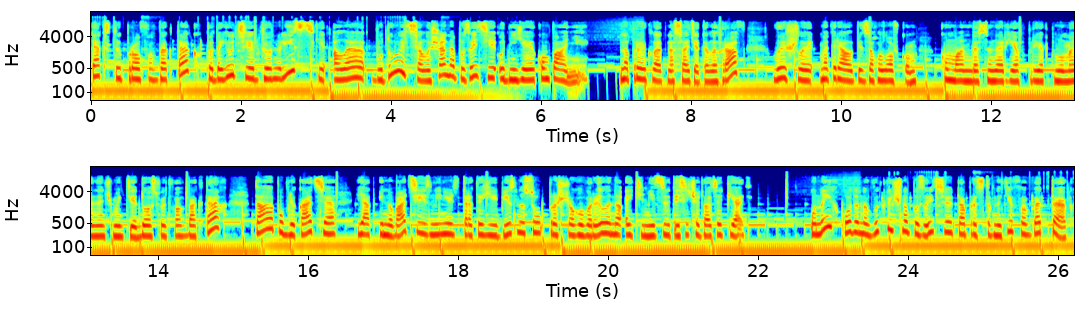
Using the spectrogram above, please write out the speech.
Тексти про фавбектек подаються як журналістські, але будуються лише на позиції однієї компанії. Наприклад, на сайті Телеграф вийшли матеріали під заголовком Команда Синергія в проєктному менеджменті досвід Фавбектех та публікація Як інновації змінюють стратегії бізнесу, про що говорили на IT Meets 2025. У них подано виключно позицію та представників Фавбектек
